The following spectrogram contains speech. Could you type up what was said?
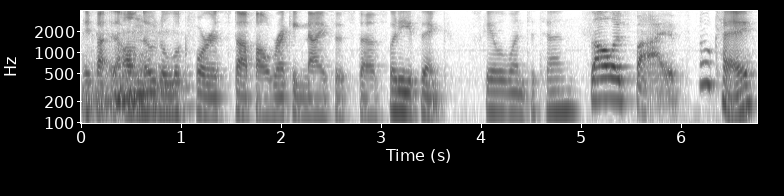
if I, I'll know to look for his stuff, I'll recognize his stuff. What do you think? Scale of 1 to 10? Solid five. Okay,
